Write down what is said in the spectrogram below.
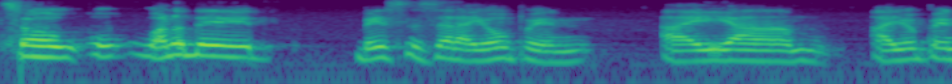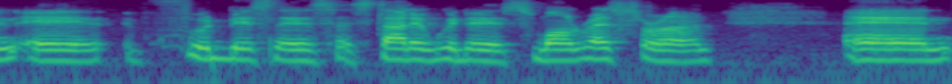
So one of the business that I opened, I um, I opened a food business. I started with a small restaurant, and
